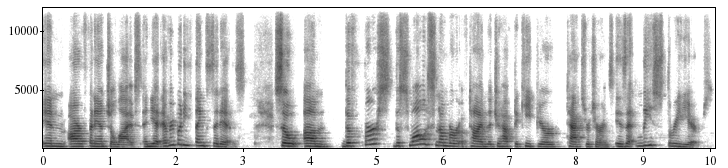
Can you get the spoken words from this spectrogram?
in our financial lives. And yet everybody thinks it is. So um, the first, the smallest number of time that you have to keep your tax returns is at least three years.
